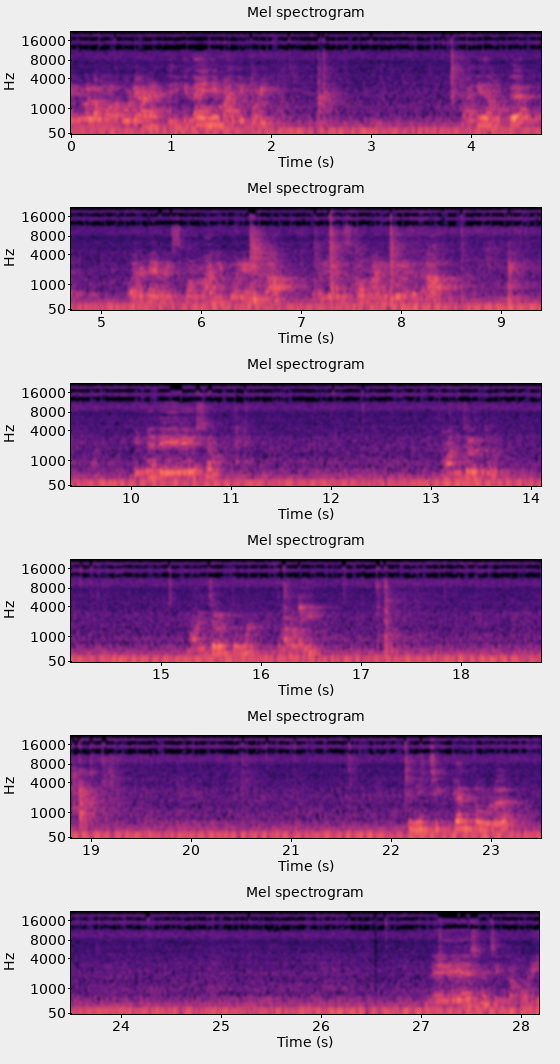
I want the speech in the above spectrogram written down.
എരിവുള്ള മുളക് പൊടിയാണ് എടുത്തിരിക്കുന്നത്. ഇനി മല്ലിപ്പൊടി. മല്ലി നമുക്ക് ഒരു ടേബിൾ സ്പൂൺ മല്ലിപ്പൊടി എടുക്കാം. ഒരു ടേബിൾ സ്പൂൺ മല്ലിപ്പൊടി എടുക്കാം. പിന്നെ ലേശം മഞ്ഞൾ തൂൾ മഞ്ഞൾ തൂൾ ഇത്ര മതി. ഇനി ചിക്കൻ തൂൾ ലേശം ചിക്കൻ പൊടി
